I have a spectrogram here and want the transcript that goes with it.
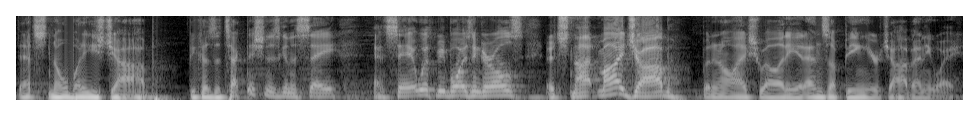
That's nobody's job because the technician is going to say, and say it with me, boys and girls, it's not my job. But in all actuality, it ends up being your job anyway.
